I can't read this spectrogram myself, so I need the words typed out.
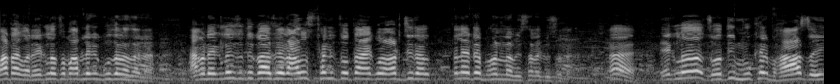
পাটা করে। এগুলো তো পাবলিকে বোঝানো যায় না। এখন এগুলো যদি কয় যে রাজস্থানি তোতা একবার অরিজিনাল তাহলে এটা ভণ্ডামি সারা কিছু না। হ্যাঁ এগুলো যদি মুখের ভাজ এই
